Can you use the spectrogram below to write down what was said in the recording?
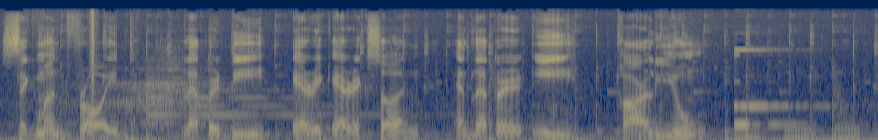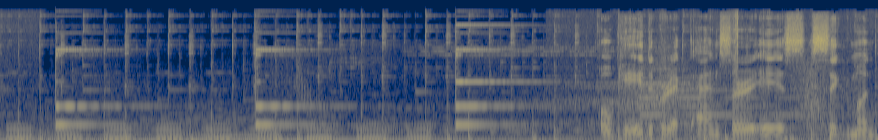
Sigmund Freud. Letter D, Erik Erikson. And letter E, Carl Jung. Okay, the correct answer is Sigmund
